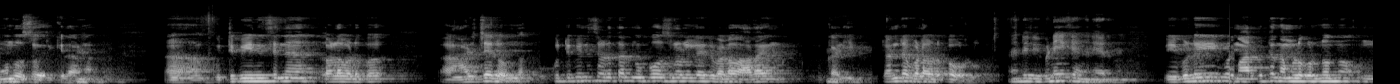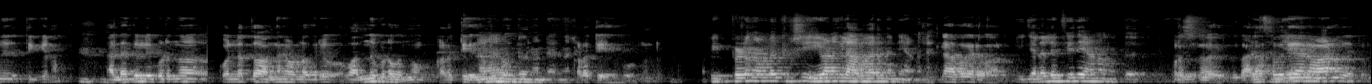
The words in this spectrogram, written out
മൂന്ന് ദിവസം ഒരിക്കലാണ്. ആ, കുറ്റിപ്പീനിസിന് വിളവെടുപ്പ് ആഴ്ചയിലൊന്ന് കുറ്റിപ്പീനിസ് എടുത്താൽ മുപ്പത് ദിവസത്തിനുള്ളിൽ ഒരു വിളവ് ആദായം കഴിയും. രണ്ട് വിളവെടുപ്പേ ഉള്ളൂ അതിന്റെ വിപണിയൊക്കെ എങ്ങനെയായിരുന്നു? വിപണി മാർക്കറ്റ് നമ്മൾ കൊണ്ടുവന്ന് ഒന്ന് എത്തിക്കണം. അല്ലെങ്കിൽ ഇവിടുന്ന് കൊല്ലത്തോ അങ്ങനെയുള്ളവർ വന്ന് ഇവിടെ വന്ന് കളക്ട് ചെയ്ത് കളക്ട് ചെയ്ത് പോകുന്നുണ്ട് അപ്പൊ ഇപ്പോഴും നമ്മൾ കൃഷി ചെയ്യുവാണെങ്കിൽ ലാഭകരം തന്നെയാണ് ലാഭകരമാണ്. ഈ ജലലഭ്യതയാണ് നമുക്ക് പ്രശ്നമായിരുന്നു. കാലാവസ്ഥ വ്യതിയാനമാണ് ഏറ്റവും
